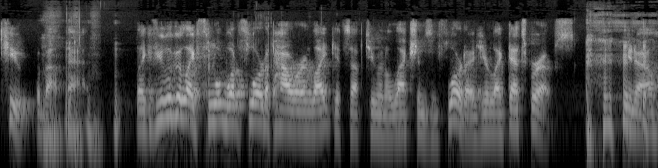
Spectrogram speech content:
cute about that. like if you look at like Flo- what Florida Power and Light gets up to in elections in Florida, you're like, that's gross. You know,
